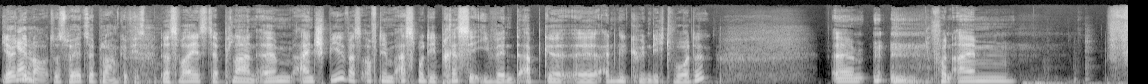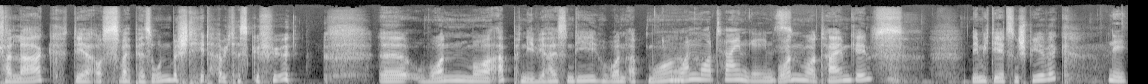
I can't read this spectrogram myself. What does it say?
Ja, Gerne. genau, das wäre jetzt der Plan gewesen. Das war jetzt der Plan. Ähm, ein Spiel, was auf dem Asmodee Presse-Event abge, äh, angekündigt wurde. Ähm, von einem Verlag, der aus zwei Personen besteht, habe ich das Gefühl. Äh, One More Up, nee, wie heißen die? One Up More? One More Time Games. One More Time Games. Nehme ich dir jetzt ein Spiel weg? Nee.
